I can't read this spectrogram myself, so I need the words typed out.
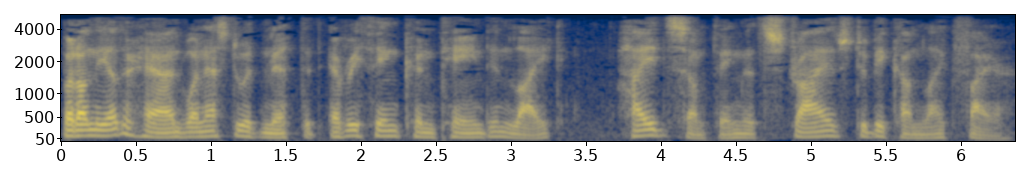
But on the other hand, one has to admit that everything contained in light hides something that strives to become like fire,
